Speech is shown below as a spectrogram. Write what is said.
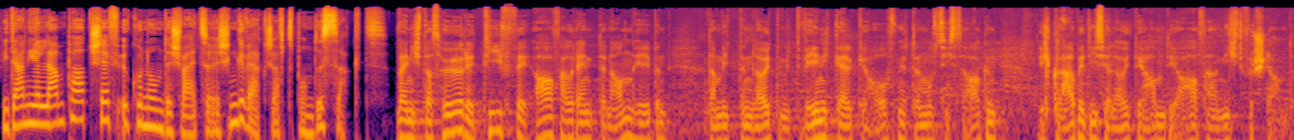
wie Daniel Lampard, Chefökonom des Schweizerischen Gewerkschaftsbundes, sagt. Wenn ich das höre, tiefe AV-Renten anheben, damit den Leuten mit wenig Geld geholfen wird, dann muss ich sagen, ich glaube, diese Leute haben die AHV nicht verstanden.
